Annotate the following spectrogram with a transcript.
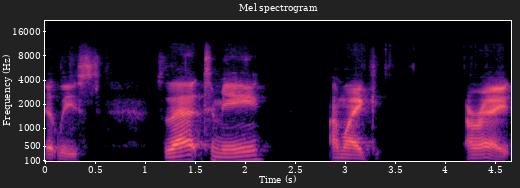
at least. So that to me, I'm like, all right,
